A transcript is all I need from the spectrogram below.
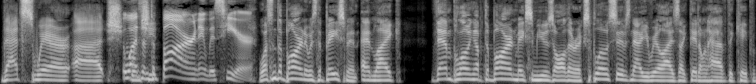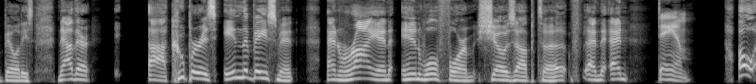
that's where uh sh- it wasn't she- the barn, it was here. wasn't the barn, it was the basement. And like them blowing up the barn makes them use all their explosives. Now you realize like they don't have the capabilities. Now they're uh Cooper is in the basement and Ryan in wolf form shows up to and and Damn. oh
